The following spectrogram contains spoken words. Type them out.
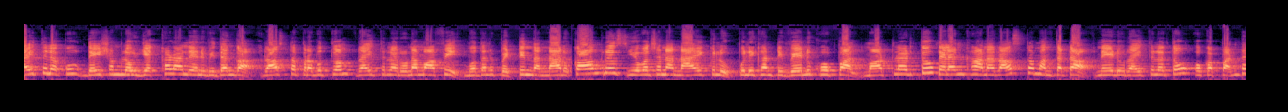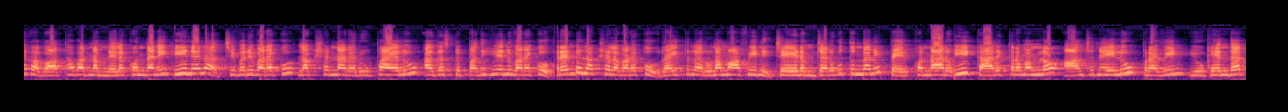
రైతులకు దేశంలో ఎక్కడా లేని విధంగా రాష్ట్ర ప్రభుత్వం రైతుల రుణమాఫీ మొదలు పెట్టిందన్నారు. కాంగ్రెస్ యువజన నాయకులు పులికంటి వేణుగోపాల్ మాట్లాడుతూ తెలంగాణ రాష్ట్రం అంతటా నేడు రైతులతో ఒక పండగ వాతావరణం నెలకొందని ఈ నెల చివరి వరకు లక్షన్నర రూపాయలు ఆగస్టు పదిహేను వరకు రెండు లక్షల వరకు రైతుల రుణమాఫీని చేయడం జరుగుతుందని పేర్కొన్నారు. ఈ కార్యక్రమంలో ఆంజనేయులు ప్రవీణ్ యుగేందర్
